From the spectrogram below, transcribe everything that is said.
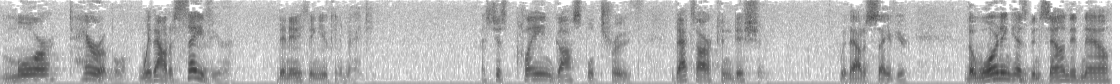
more terrible without a Savior than anything you can imagine. That's just plain gospel truth. That's our condition without a Savior. The warning has been sounded now.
